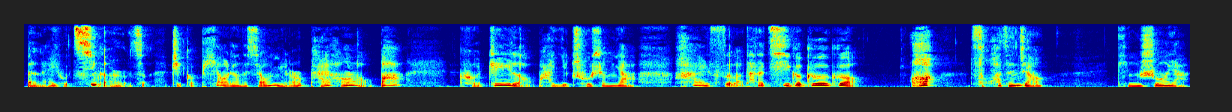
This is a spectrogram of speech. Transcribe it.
本来有七个儿子，这个漂亮的小女儿排行老八。可这老八一出生呀，害死了他的七个哥哥，啊！此话怎讲？听说呀，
